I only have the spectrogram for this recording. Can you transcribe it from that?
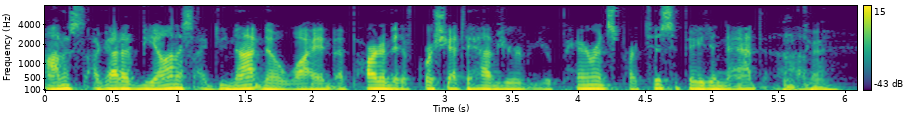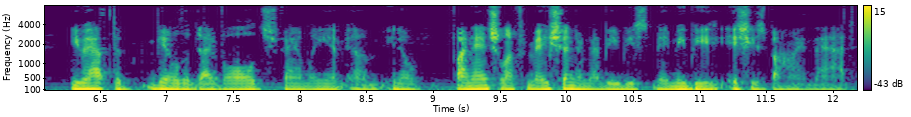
honest i gotta be honest i do not know why a part of it of course you have to have your your parents participate in that um, Okay. you have to be able to divulge family um, you know financial information and there may be, may be issues behind that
